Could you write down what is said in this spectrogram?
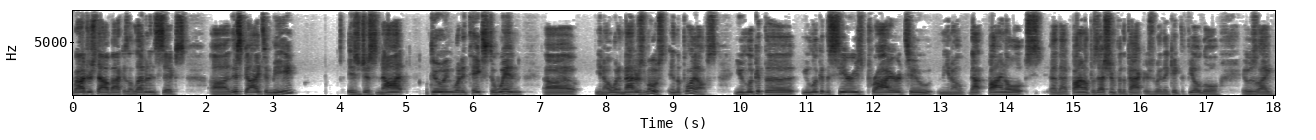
Roger Staubach is 11 and 6. Uh, this guy, to me, is just not doing what it takes to win. Uh, you know, when it matters most in the playoffs. You look at the you look at the series prior to you know that final uh, that final possession for the Packers where they kicked the field goal. It was like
